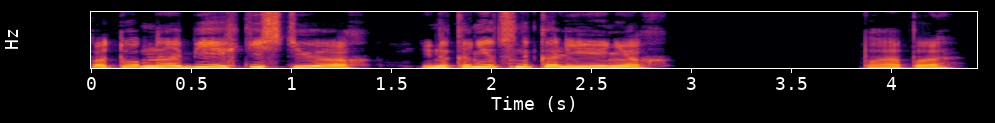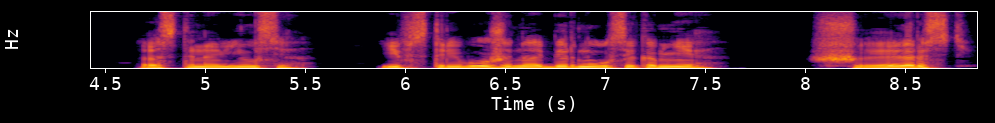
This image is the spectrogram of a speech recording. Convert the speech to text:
потом на обеих кистях и, наконец, на коленях. Папа остановился и встревоженно обернулся ко мне. «Шерсть?»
